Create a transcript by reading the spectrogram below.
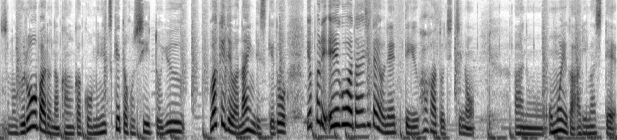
そのグローバルな感覚を身につけてほしいというわけではないんですけどやっぱり英語は大事だよねっていう母と父のあの思いがありまして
